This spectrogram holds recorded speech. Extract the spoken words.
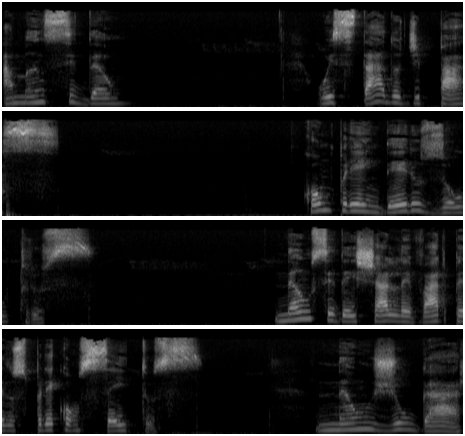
a mansidão, o estado de paz, compreender os outros, não se deixar levar pelos preconceitos não julgar,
